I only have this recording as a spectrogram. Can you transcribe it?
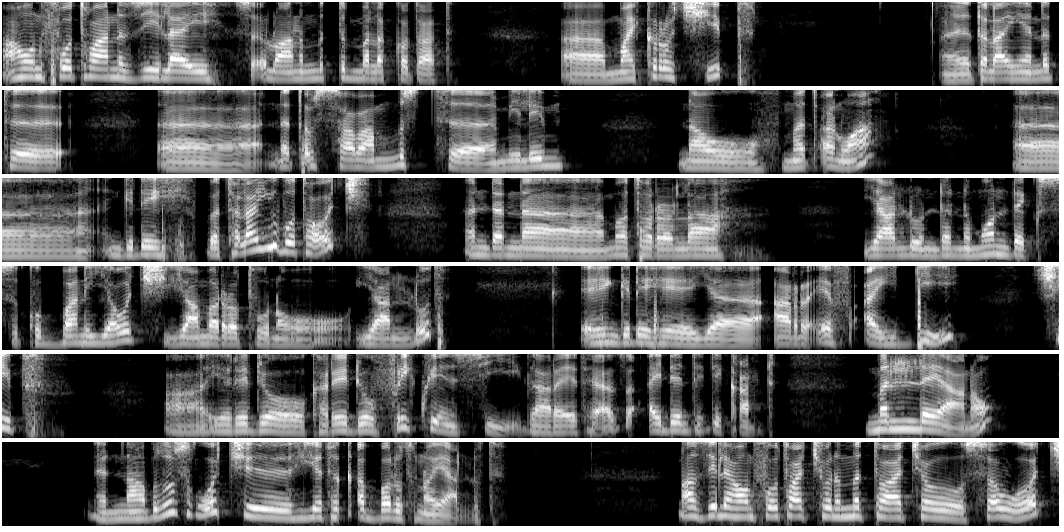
አሁን ፎቶዋን እዚህ ላይ ስዕሏን የምትመለከቷት microchip የተለያየ አይነት ነጥብ ሰባ አምስት ሚሊም ነው መጠኗ። እንግዲህ በተለያዩ ቦታዎች እንደነ Motorola ያሉ እንደነ Mondex ኩባንያዎች እያመረቱ ነው ያሉት። ይሄ እንግዲህ የ RFID chip የሬዲዮ ከ radio frequency ጋር የተያዘ identity card መለያ ነው እና ብዙ ሰዎች እየተቀበሉት ነው ያሉት እና እዚህ ላይ አሁን ፎቶቸውን የምታዩቸው ሰዎች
